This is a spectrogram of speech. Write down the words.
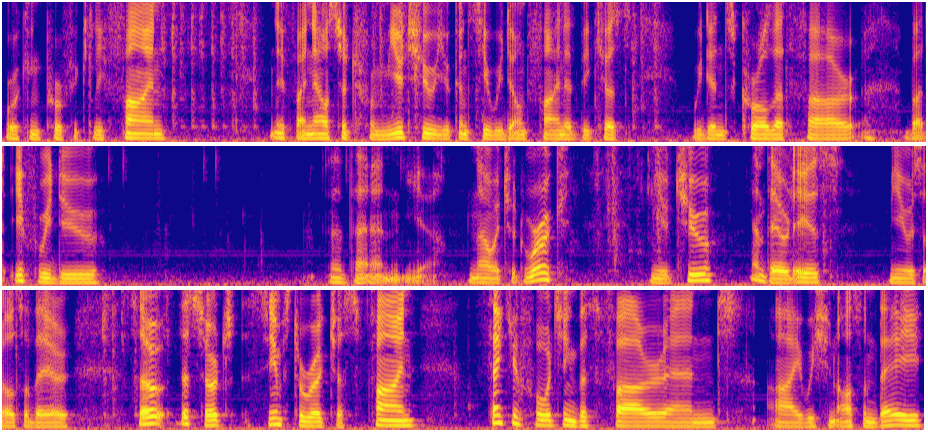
working perfectly fine. And if I now search for Mewtwo, you can see we don't find it because we didn't scroll that far. But if we do, then yeah, now it should work. Mewtwo, and there it is. Mew is also there. So the search seems to work just fine. Thank you for watching this far and I wish you an awesome day.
